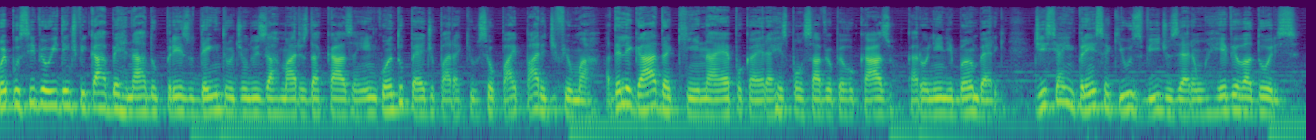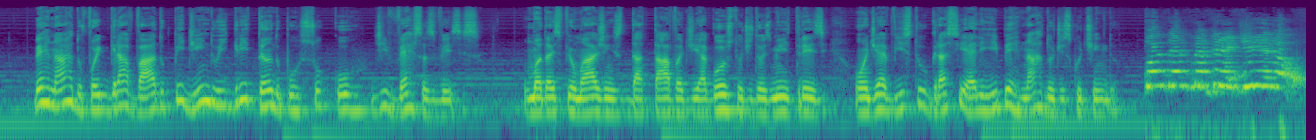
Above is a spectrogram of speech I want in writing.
foi possível identificar Bernardo preso dentro de um dos armários da casa enquanto pede para que o seu pai pare de filmar. A delegada, que na época era responsável pelo caso, Caroline Bamberg, disse à imprensa que os vídeos eram reveladores Bernardo foi gravado pedindo e gritando por socorro diversas vezes. Uma das filmagens datava de agosto de 2013, onde é visto Graciele e Bernardo discutindo. Vocês me agrediram!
